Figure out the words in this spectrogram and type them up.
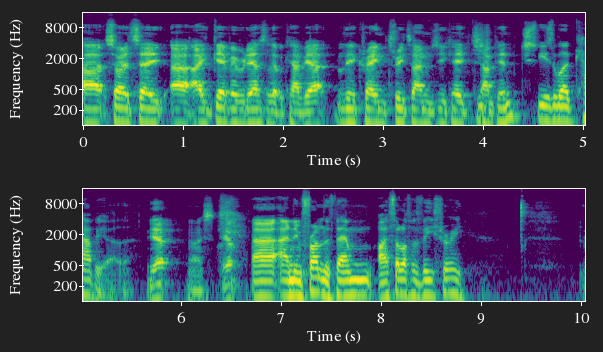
Uh, so I'd say uh, I gave everybody else a little caveat. Leah Crane, three times UK champion. Just use the word caveat there. Yeah. Nice. Yep. Uh, and in front of them, I fell off a V3.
